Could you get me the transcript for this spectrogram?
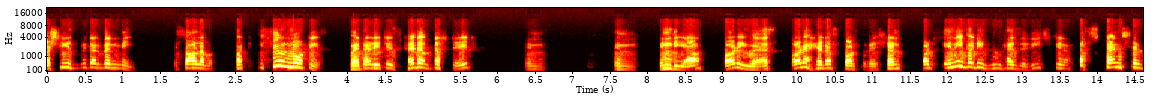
or she is bigger than me. It's all about. But if you notice, whether it is head of the state in in India or US or a head of corporation or anybody who has reached in a substantial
